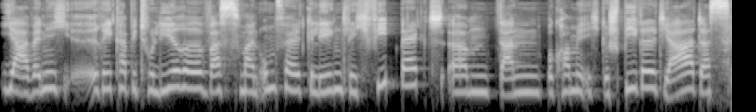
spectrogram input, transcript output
Ja, wenn ich äh, rekapituliere, was mein Umfeld gelegentlich feedbackt, ähm, dann bekomme ich gespiegelt, ja, dass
